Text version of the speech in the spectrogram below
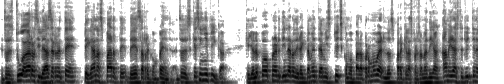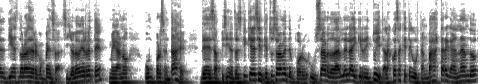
entonces tú agarras y le das RT, te ganas parte de esa recompensa. Entonces, ¿qué significa? Que yo le puedo poner dinero directamente a mis tweets como para promoverlos, para que las personas digan, ah, mira, este tweet tiene 10 dólares de recompensa. Si yo le doy RT, me gano un porcentaje de esa piscina. Entonces, ¿qué quiere decir? Que tú solamente por usarlo, darle like y retweet a las cosas que te gustan, vas a estar ganando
